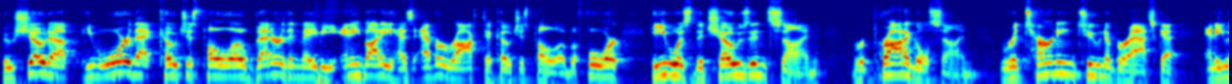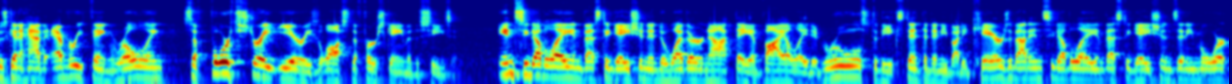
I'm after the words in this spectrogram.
who showed up. He wore that coach's polo better than maybe anybody has ever rocked a coach's polo before. He was the chosen son, prodigal son, returning to Nebraska, and he was going to have everything rolling. It's the fourth straight year he's lost the first game of the season. NCAA investigation into whether or not they have violated rules to the extent that anybody cares about NCAA investigations anymore.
